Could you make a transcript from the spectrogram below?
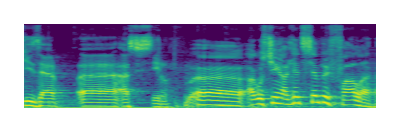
quiser uh, assisti-lo. Uh, Agostinho, a gente sempre fala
